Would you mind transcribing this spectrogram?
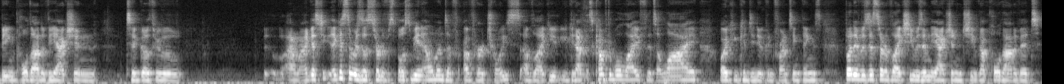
being pulled out of the action to go through. I don't know. I guess she, I guess there was a sort of supposed to be an element of, of her choice of like you, you could have this comfortable life that's a lie, or you can continue confronting things. But it was just sort of like she was in the action, she got pulled out of it,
